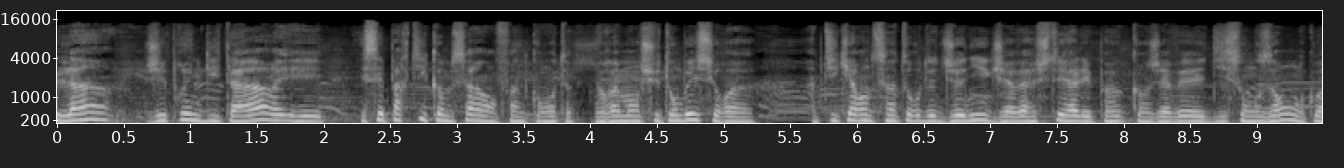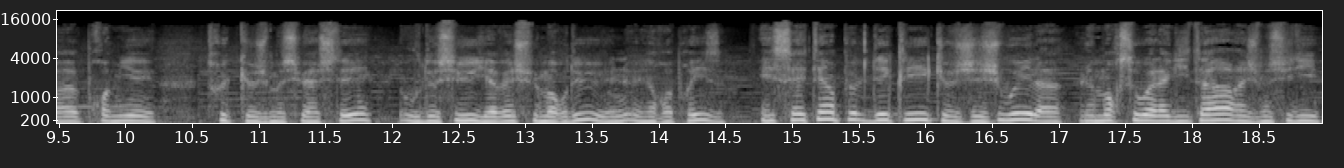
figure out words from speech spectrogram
là, j'ai pris une guitare et, et c'est parti comme ça, en fin de compte. Vraiment, je suis tombé sur un petit 45 tours de Johnny que j'avais acheté à l'époque quand j'avais 10-11 ans, quoi. Premier truc que je me suis acheté. Où dessus, il y avait Je suis mordu, une, reprise. Et ça a été un peu le déclic. J'ai joué le morceau à la guitare et je me suis dit,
